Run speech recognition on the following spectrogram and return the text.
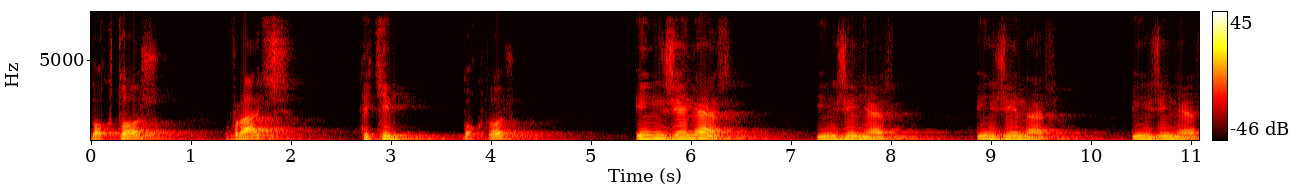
doktor, vraç, hekim, doktor, injener, injener, injener, injener,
